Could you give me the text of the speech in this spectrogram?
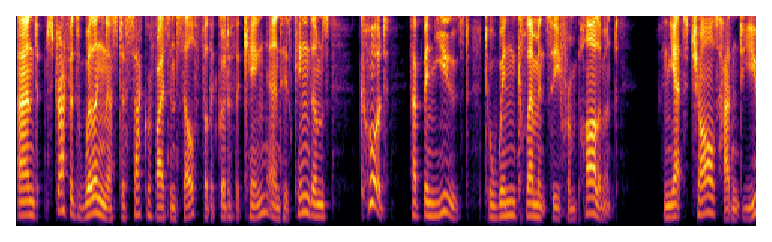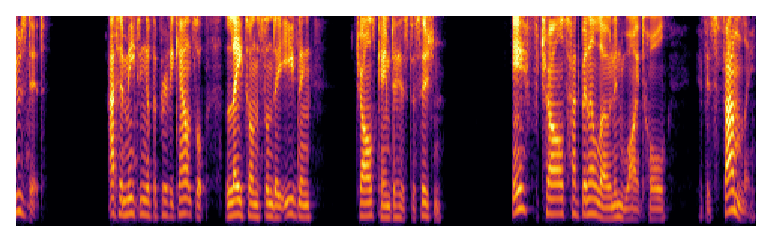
and Strafford's willingness to sacrifice himself for the good of the king and his kingdoms, could have been used to win clemency from Parliament, and yet Charles hadn't used it. At a meeting of the Privy Council late on Sunday evening, Charles came to his decision. If Charles had been alone in Whitehall, if his family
